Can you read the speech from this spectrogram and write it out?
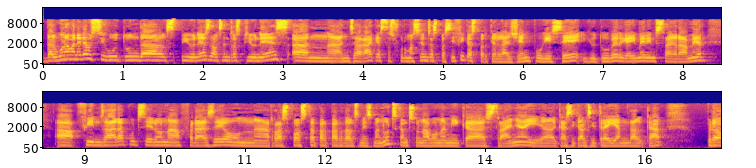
D'alguna manera heu sigut un dels pioners, dels centres pioners en engegar aquestes formacions específiques perquè la gent pugui ser youtuber, gamer, instagramer. Uh, fins ara potser era una frase o una resposta per part dels més menuts que ens sonava una mica estranya i uh, quasi que els hi traiem del cap, però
